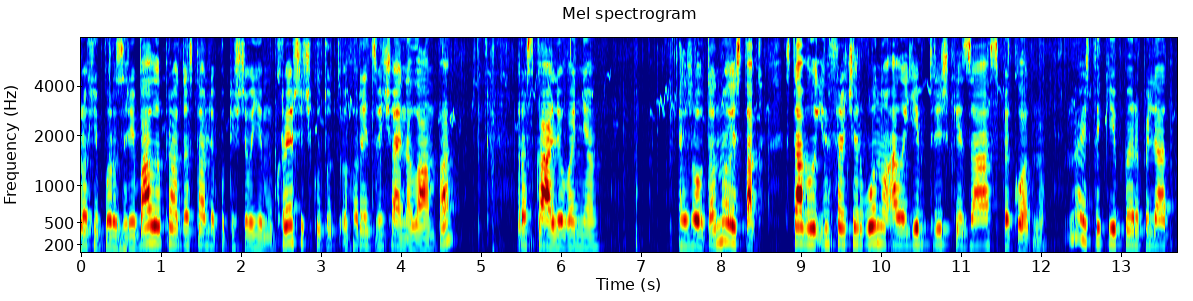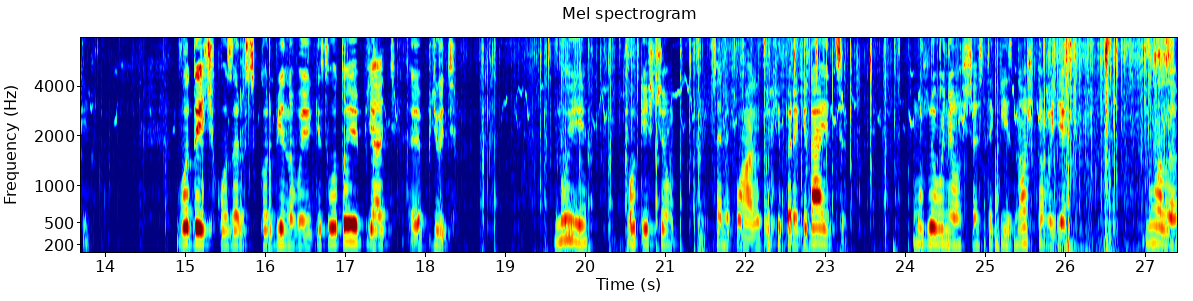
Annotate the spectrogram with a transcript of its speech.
Трохи порозгрібали, правда, ставлю поки що йому кришечку. Тут горить звичайна лампа розкалювання жовта. Ну, ось так. Ставили інфрачервону, але їм трішки заспекотно. Ну, ось такі перепелятки. Водичку з аскорбіновою кислотою п'ять, е, п'ють. Ну і поки що це непогано. Трохи перекидається. Можливо, у нього щось такі з ножками є. Ну, але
